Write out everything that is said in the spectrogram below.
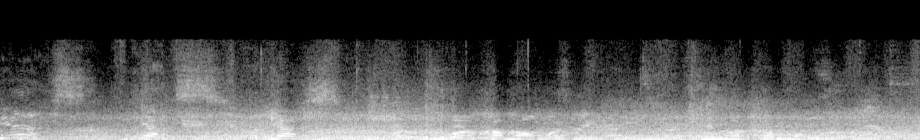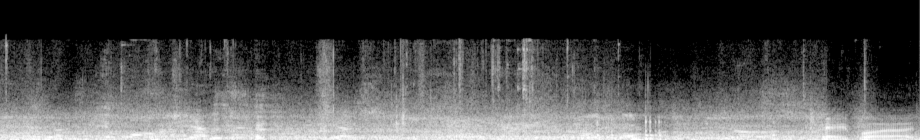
Yes. Yes. Yes. You want to come home with me? You want to come home with me? Yes. Yes. Hey, bud.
